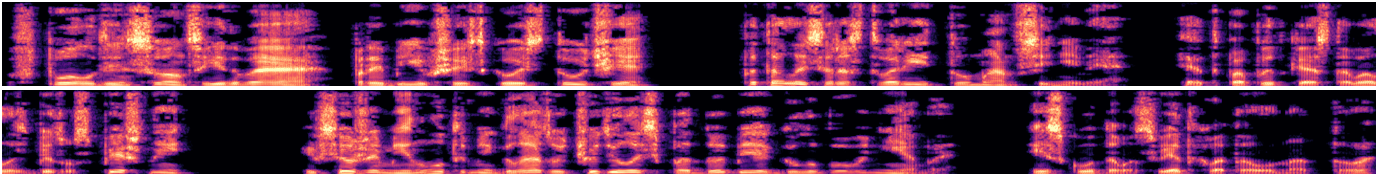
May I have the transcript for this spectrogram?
В полдень солнце, едва пробившись сквозь тучи, пыталось растворить туман в синеве. Эта попытка оставалась безуспешной, и все же минутами глазу чудилось подобие голубого неба, и скудного света хватало на то,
